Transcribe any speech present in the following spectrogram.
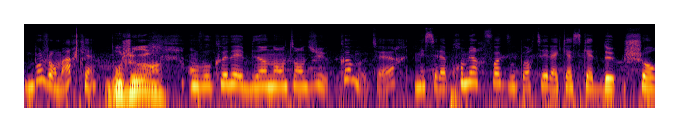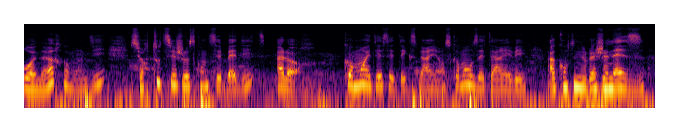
Bonjour Marc, Bonjour. on vous connaît bien entendu comme auteur, mais c'est la première fois que vous portez la casquette de showrunner, comme on dit, sur Toutes ces choses qu'on ne s'est pas dites. Alors, comment était cette expérience? Comment vous êtes arrivé? Racontez-nous la genèse.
